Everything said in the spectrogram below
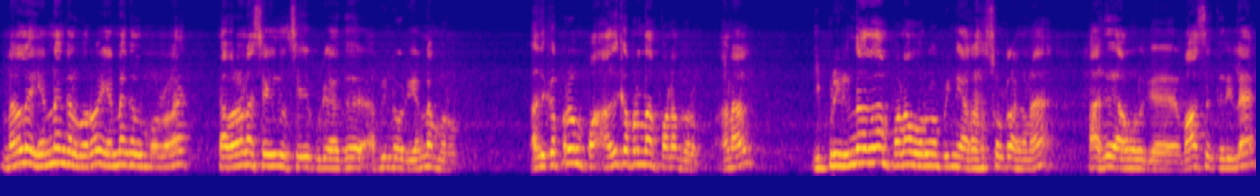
நல்ல எண்ணங்கள் வரும். எண்ணங்கள் மூலம் தவறான செயல்கள் செய்யக்கூடாது அப்படின்ற ஒரு எண்ணம் வரும். அதுக்கப்புறம் ப அதுக்கப்புறம் தான் பணம் வரும். ஆனால் இப்படி இருந்தால் தான் பணம் வரும் அப்படின்னு யாராவது சொல்கிறாங்கன்னா அது அவங்களுக்கு வாஸ்து தெரியல.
